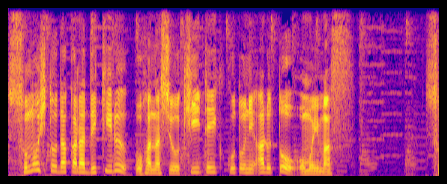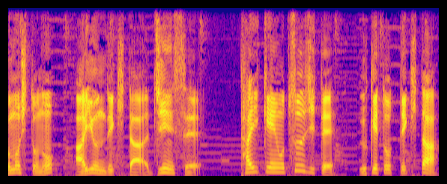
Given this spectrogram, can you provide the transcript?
その人だからできるお話を聞いていくことにあると思います。その人の歩んできた人生、体験を通じて受け取ってきた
